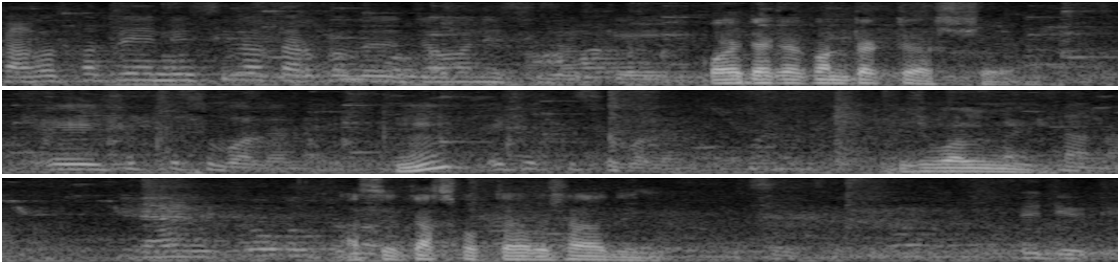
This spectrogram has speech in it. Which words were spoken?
কাগজপত্র এনেছিল তারপরে জমা নিয়েছিল কি? কয় টাকা কন্ট্রাক্টে আসছো? এইসব কিছু বলে নাই। হুম? এইসব কিছু বলে নাই। কিছু বলে নাই? না না। আজকে কাজ করতে হবে সারাদিন। এই ডিউটি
